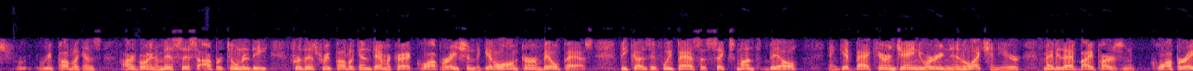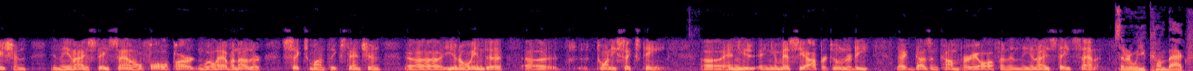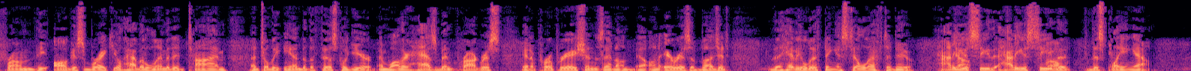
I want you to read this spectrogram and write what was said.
Republicans aren't going to miss this opportunity for this Republican Democrat cooperation to get a long-term bill passed. Because if we pass a six-month bill and get back here in January in an election year, maybe that bipartisan cooperation in the United States Senate will fall apart and we'll have another six month extension, uh, you know, into, uh, 2016. Uh, and you, and you miss the opportunity that doesn't come very often in the United States Senate. Senator, when you come back from the August break, you'll have a limited time until the end of the fiscal year. And while there has been progress in appropriations and on, on areas of budget, the heavy lifting is still left to do. How do yeah. you see that? How do you see well, the, this playing out?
